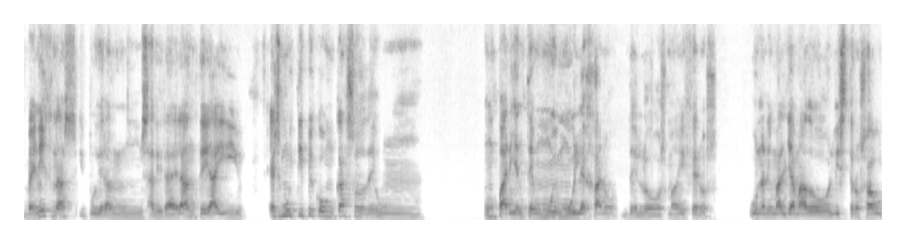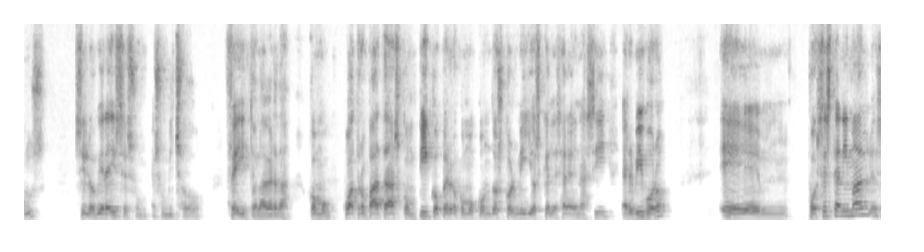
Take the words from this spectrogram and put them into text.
benignas y pudieran salir adelante. Ahí es muy típico un caso de un, pariente muy, muy lejano de los mamíferos, un animal llamado Listrosaurus. Si lo vierais, es un, es un bicho feito, la verdad. Como cuatro patas, con pico, pero como con dos colmillos que le salen así, herbívoro. Em, pues este animal,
